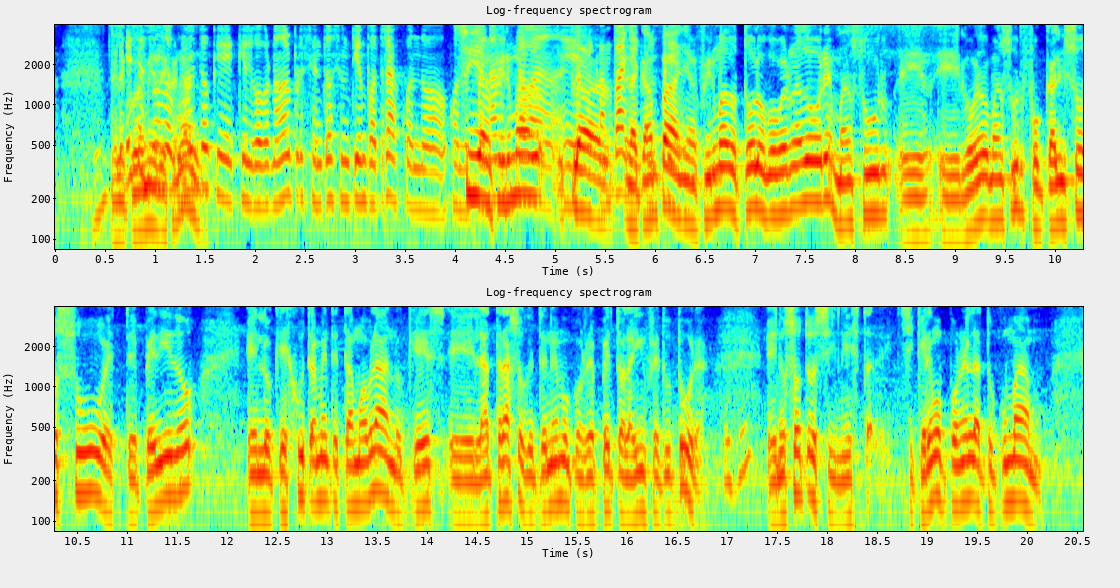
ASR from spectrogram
de la economía regional. Ese es un documento que, el gobernador presentó hace un tiempo atrás, cuando, cuando sí, han firmado, eh, claro, campaña, en la campaña han firmado todos los gobernadores. Mansur, el gobernador Mansur focalizó su este, pedido en lo que justamente estamos hablando, que es eh, el atraso que tenemos con respecto a la infraestructura. Eh, nosotros, si, si queremos poner a Tucumán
